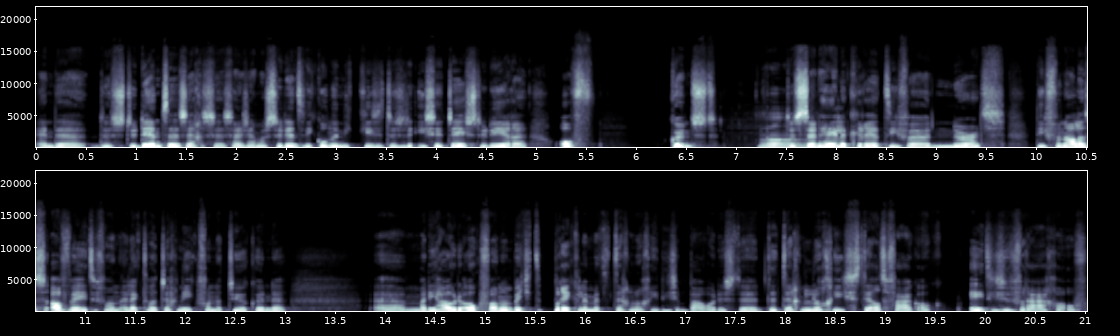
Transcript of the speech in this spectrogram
En de, de studenten, zeggen ze, zijn zeg maar studenten die konden niet kiezen tussen de ICT studeren of kunst. Ah. Dus het zijn hele creatieve nerds die van alles afweten van elektrotechniek, van natuurkunde. Ehm, maar die houden ook van een beetje te prikkelen met de technologie die ze bouwen. Dus de, de technologie stelt vaak ook ethische vragen of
